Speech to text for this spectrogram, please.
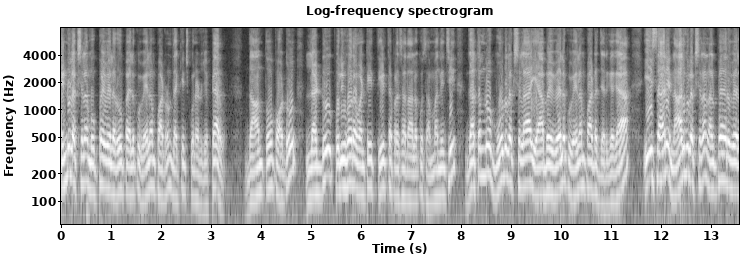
రెండు లక్షల ముప్పై వేల రూపాయలకు వేలంపాటను దక్కించుకున్నట్టు చెప్పారు. దాంతోపాటు లడ్డు పులిహోర వంటి తీర్థ ప్రసాదాలకు సంబంధించి గతంలో మూడు లక్షల యాభై వేలకు వేలంపాట జరగగా ఈసారి నాలుగు లక్షల నలభై ఆరు వేల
